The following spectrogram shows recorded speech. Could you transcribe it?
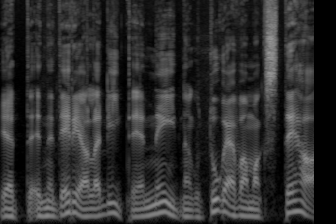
et, et need erialaliite ja neid nagu tugevamaks teha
